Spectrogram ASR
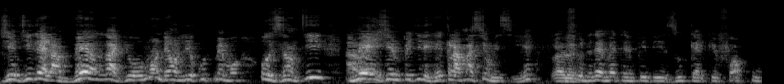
je dirais, la meilleure radio au monde et on l'écoute même aux- aux Antilles. Mais j'ai une petite réclamation, monsieur. hein. Il Allez. faudrait mettre un peu des zouk quelquefois pour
